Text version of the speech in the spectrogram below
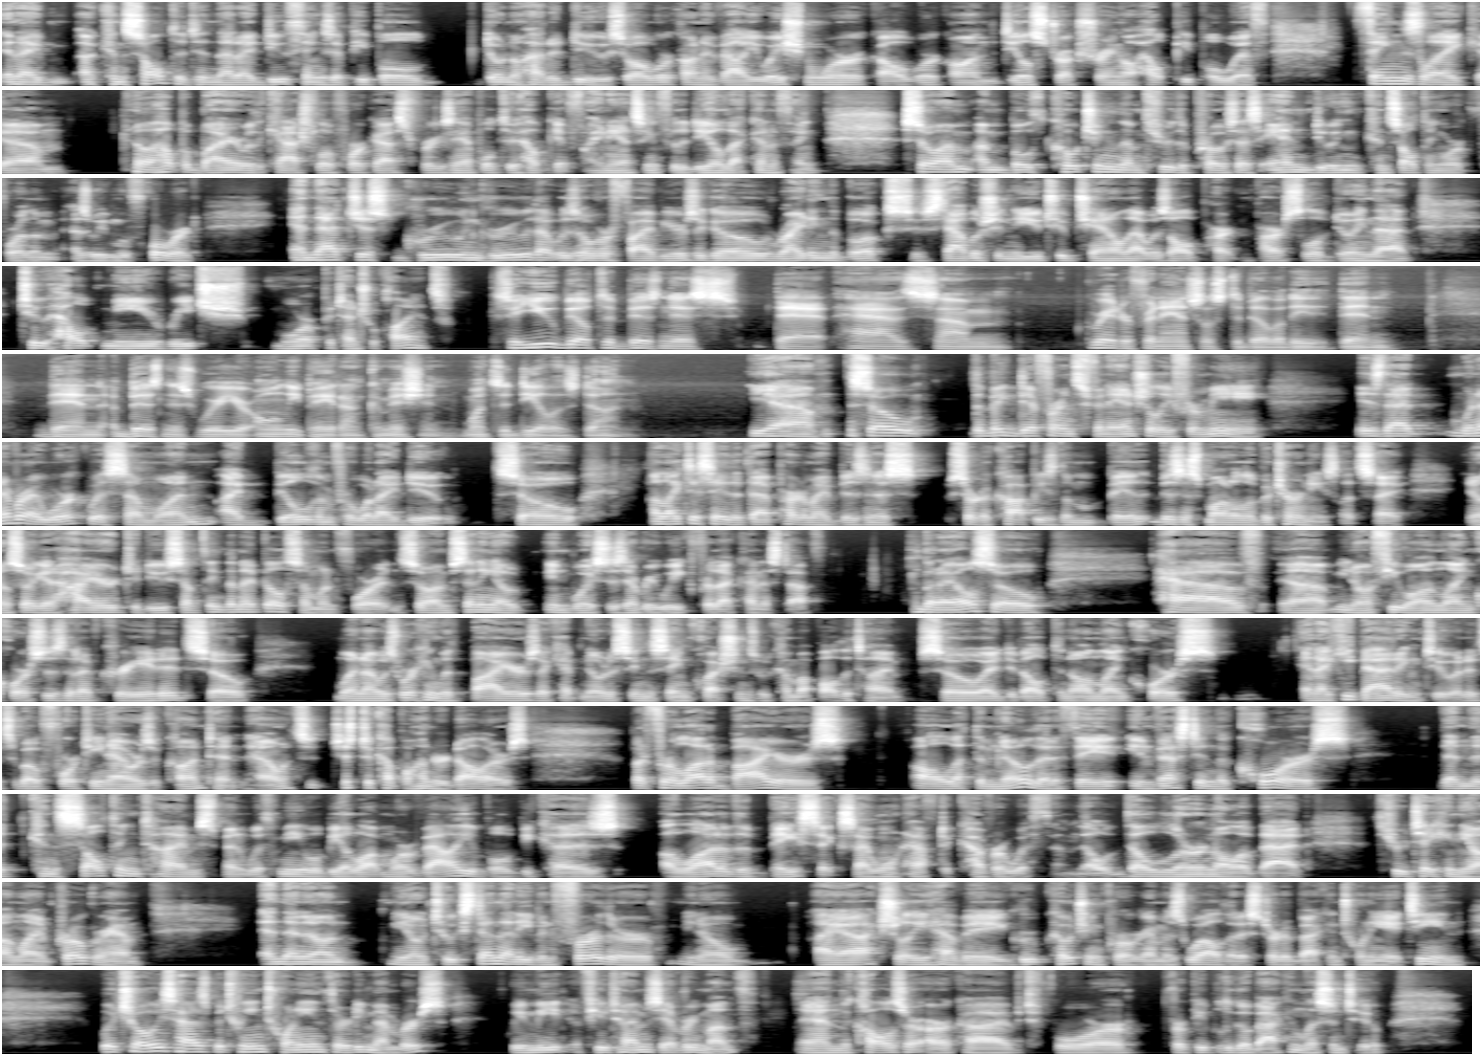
And I'm a consultant in that I do things that people don't know how to do. So I'll work on evaluation work. I'll work on the deal structuring. I'll help people with things like, um, you know, I'll help a buyer with a cash flow forecast, for example, to help get financing for the deal, that kind of thing. So I'm, I'm both coaching them through the process and doing consulting work for them as we move forward. And that just grew and grew. That was over five years ago, writing the books, establishing the YouTube channel. That was all part and parcel of doing that to help me reach more potential clients. So you built a business that has some greater financial stability than than a business where you're only paid on commission once a deal is done. Yeah. So the big difference financially for me is that whenever I work with someone, I bill them for what I do. So I like to say that that part of my business sort of copies the business model of attorneys, let's say. You know, so I get hired to do something, then I bill someone for it. And so I'm sending out invoices every week for that kind of stuff. But I also have uh, you know a few online courses that I've created. So when I was working with buyers, I kept noticing the same questions would come up all the time. So I developed an online course and I keep adding to it. It's about 14 hours of content now. It's just a couple hundred dollars. But for a lot of buyers, I'll let them know that if they invest in the course, then the consulting time spent with me will be a lot more valuable because a lot of the basics I won't have to cover with them. They'll they'll learn all of that through taking the online program. And then on, you know, to extend that even further, you know, I actually have a group coaching program as well that I started back in 2018, which always has between 20 and 30 members. We meet a few times every month and the calls are archived for for people to go back and listen to.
